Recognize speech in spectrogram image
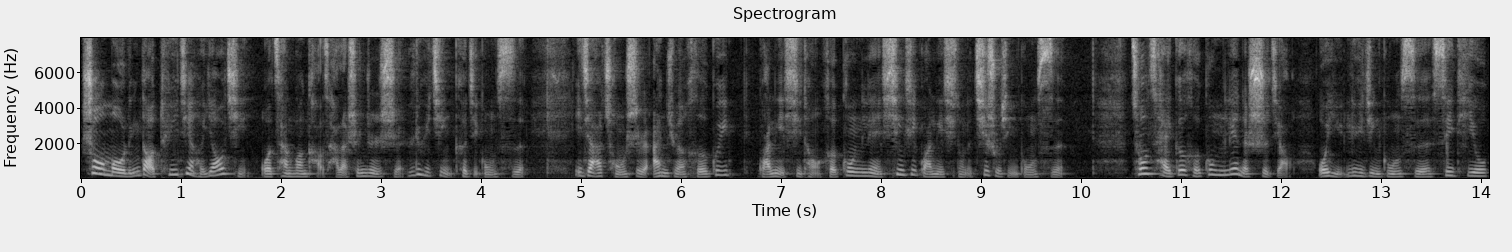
受某领导推荐和邀请，我参观考察了深圳市绿镜科技公司，一家从事安全合规管理系统和供应链信息管理系统的技术型公司。从采购和供应链的视角，我与滤镜公司 CTO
